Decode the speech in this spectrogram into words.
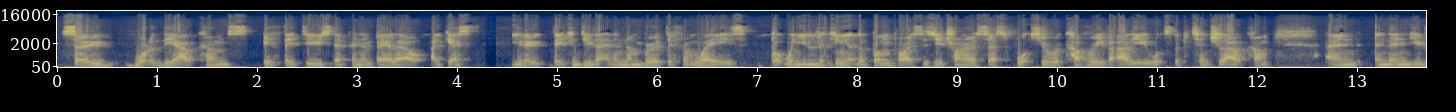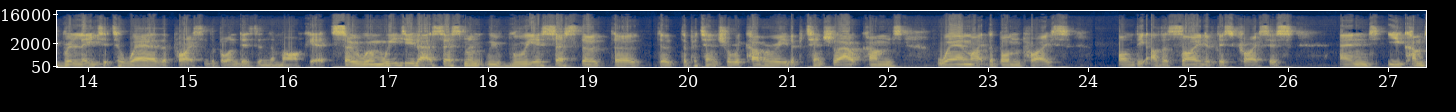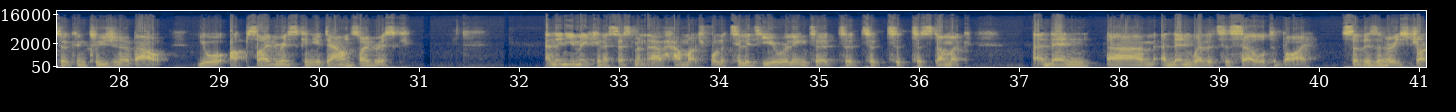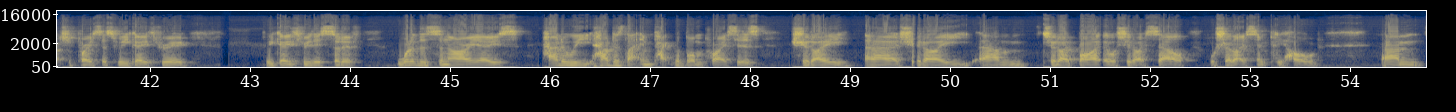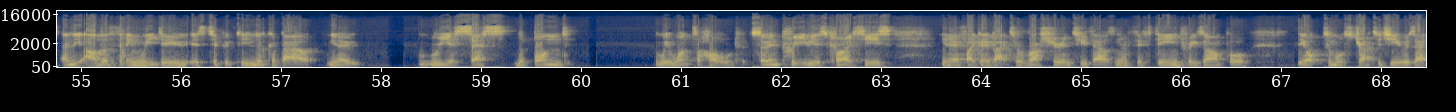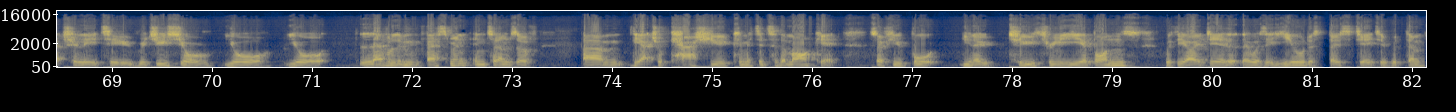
So what are the outcomes if they do step in and bail out? I guess you know they can do that in a number of different ways. But when you're looking at the bond prices, you're trying to assess what's your recovery value, what's the potential outcome, and and then you'd relate it to where the price of the bond is in the market. So when we do that assessment, we reassess the the, the, the potential recovery, the potential outcomes, where might the bond price on the other side of this crisis, and you come to a conclusion about your upside risk and your downside risk and then you make an assessment of how much volatility you're willing to to, to, to, to stomach and then um, and then whether to sell or to buy. So there's a very structured process we go through. We go through this sort of what are the scenarios? How do we? How does that impact the bond prices? Should I uh, should I um, should I buy or should I sell or should I simply hold? Um, and the other thing we do is typically look about you know reassess the bond we want to hold. So in previous crises, you know, if I go back to Russia in 2015, for example, the optimal strategy was actually to reduce your your your level of investment in terms of um, the actual cash you committed to the market. So if you bought you know two three year bonds with the idea that there was a yield associated with them,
